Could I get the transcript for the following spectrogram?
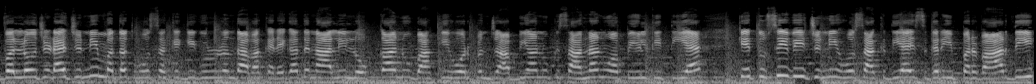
ਵੱਲੋਂ ਜਿਹੜਾ ਜਿੰਨੀ ਮਦਦ ਹੋ ਸਕੇਗੀ ਗੁਰੂ ਰੰਧਾਵਾ ਕਰੇਗਾ, ਤੇ ਨਾਲ ਹੀ ਲੋਕਾਂ ਨੂੰ ਬਾਕੀ ਹੋਰ ਪੰਜਾਬੀਆਂ ਨੂੰ, ਕਿਸਾਨਾਂ ਨੂੰ ਅਪੀਲ ਕੀਤੀ ਹੈ ਕਿ ਤੁਸੀਂ ਵੀ ਜਿੰਨੀ ਹੋ ਸਕਦੀ ਹੈ ਇਸ ਗਰੀਬ ਪਰਿਵਾਰ ਦੀ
